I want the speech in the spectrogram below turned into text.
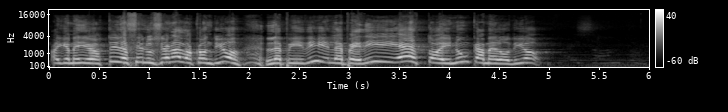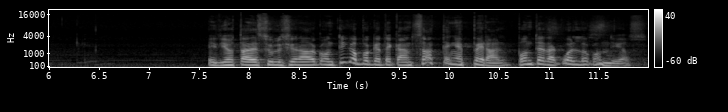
Alguien me dijo, estoy desilusionado con Dios. Le pedí, le pedí esto y nunca me lo dio. Y Dios está desilusionado contigo porque te cansaste en esperar. Ponte de acuerdo con Dios.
